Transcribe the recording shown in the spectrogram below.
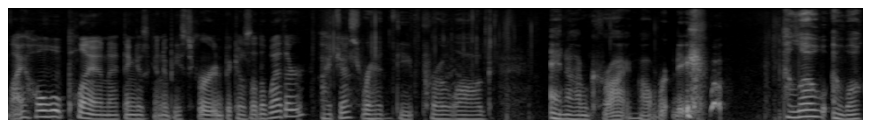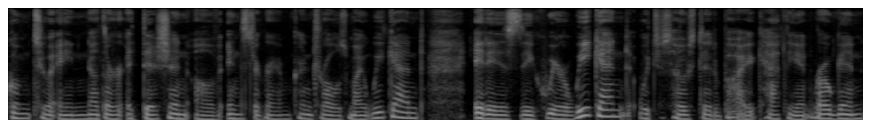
My whole plan, I think, is going to be screwed because of the weather. I just read the prologue and I'm crying already. Hello and welcome to another edition of Instagram Controls My Weekend. It is the Queer Weekend, which is hosted by Kathy and Rogan,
